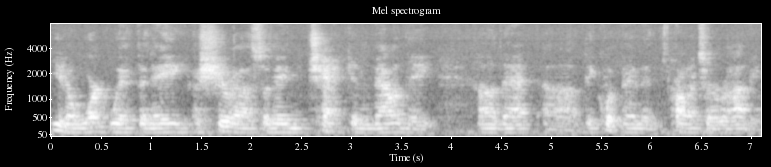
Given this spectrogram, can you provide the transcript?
you know, work with and they assure us, and they check and validate uh, that uh, the equipment and products are arriving.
